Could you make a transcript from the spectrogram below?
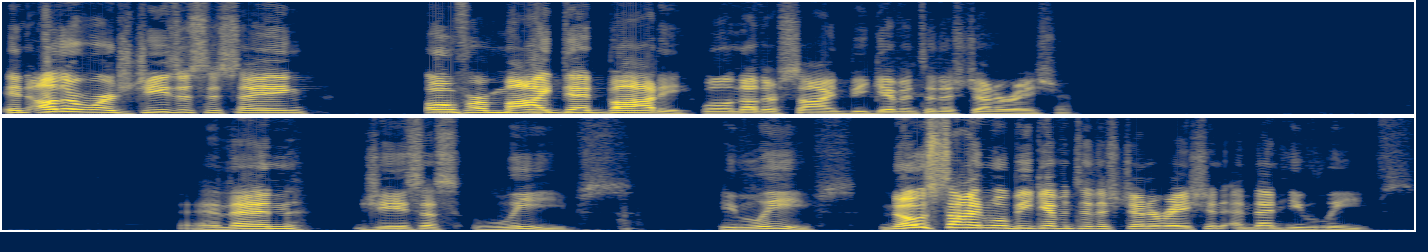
In other words, Jesus is saying, over my dead body will another sign be given to this generation. And then Jesus leaves. He leaves. No sign will be given to this generation, and then he leaves.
